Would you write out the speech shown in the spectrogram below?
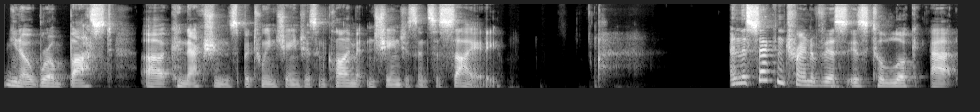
you know, robust uh, connections between changes in climate and changes in society. And the second trend of this is to look at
